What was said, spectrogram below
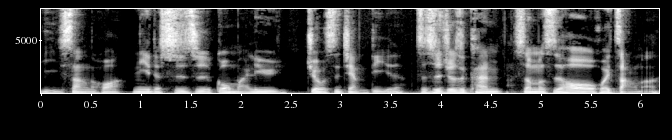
以上的话，你的实质购买力就是降低了。只是就是看什么时候会涨嘛，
